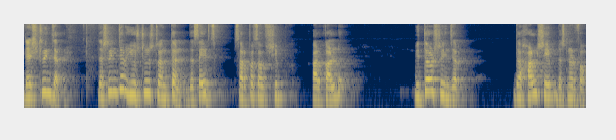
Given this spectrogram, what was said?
The stringer. The stringer used to strengthen the sides surface of ship are called. Without stringer, the hull shape does not form.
